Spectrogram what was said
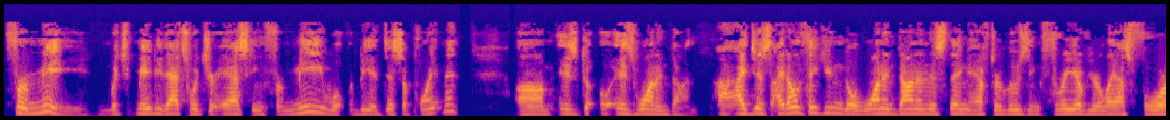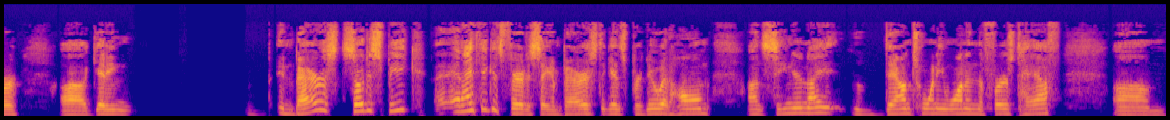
for me, which maybe that's what you're asking, for me, what would be a disappointment um, is is one and done. I just I don't think you can go one and done in this thing after losing three of your last four, uh, getting embarrassed, so to speak. And I think it's fair to say embarrassed against Purdue at home on senior night, down 21 in the first half. Um,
